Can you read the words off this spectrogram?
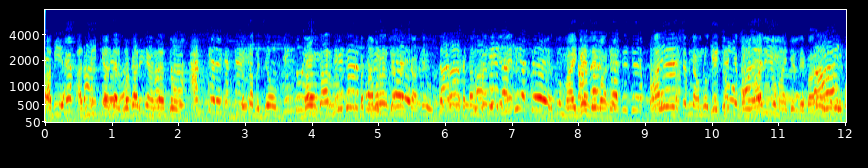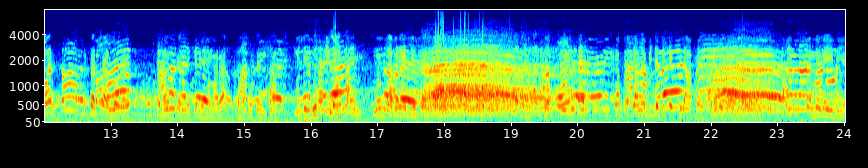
अभी आदमी के अंदर वोटर के अंदर जो मतलब जो भयंकर वातावरण करना चाहते हैं उसको खत्म करने के लिए जो माइग्रेंट लेबर है आज स्टेट में हम लोग देख रहे हैं कि बंगाली जो माइग्रेंट लेबर है उनके ऊपर अत्याचार हो रहा है मांग करने के लिए हमारा सपोर्टेंस था लेकिन दूसरी बात है ममता बनर्जी सरकार सबसे ज़्यादा बीजेपी के खिलाफ है? करने नहीं दिए?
